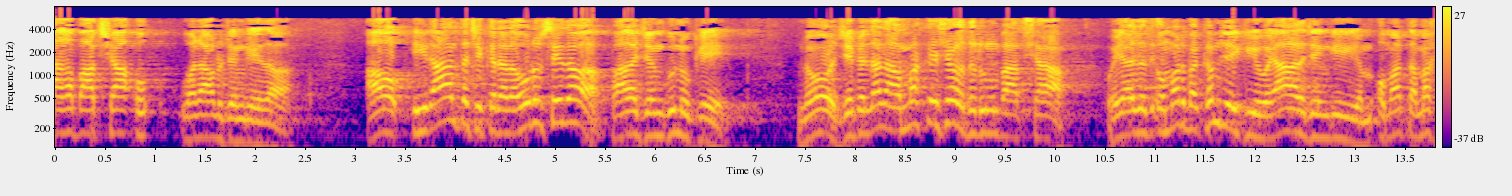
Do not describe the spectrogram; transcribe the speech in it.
هغه بادشاہ ولاړو جنگي دا او ایران ته چې کله راورسې دا په جنگونو کې نو جبل الله مخ کې شو د روم بادشاہ و یا حضرت عمر به کم ځای کې و یا جنگي عمر ته مخ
